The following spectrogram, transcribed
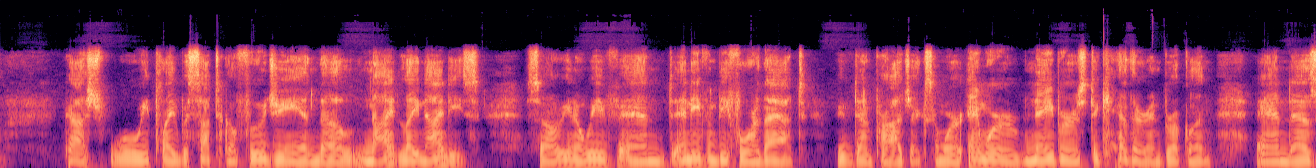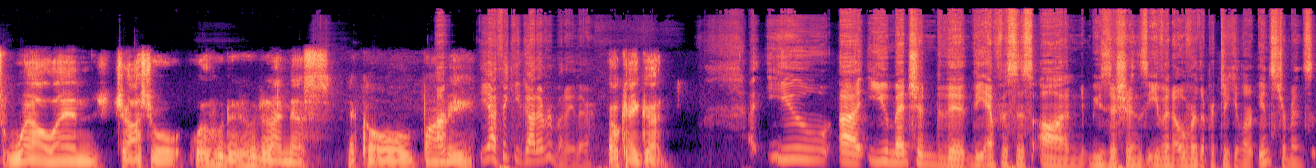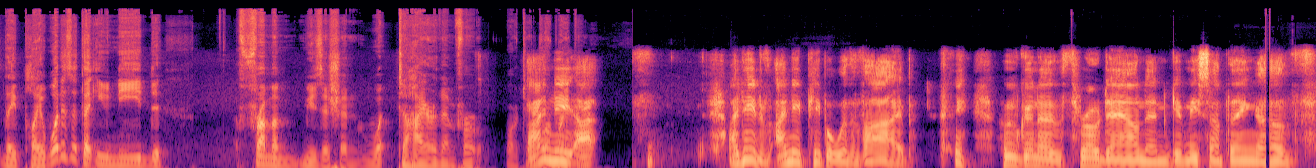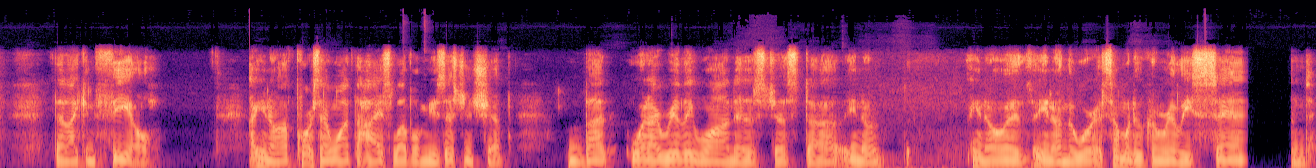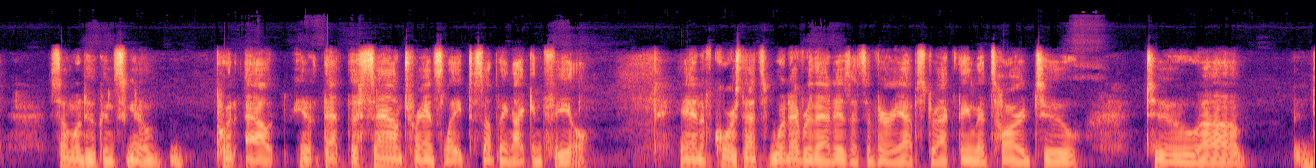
gosh, we played with Satoko Fujii in the ni- late '90s. So you know we've and and even before that we've done projects and we're and we're neighbors together in Brooklyn, and as well and Joshua. Well, who did who did I miss? Nicole Barty. Uh, yeah, I think you got everybody there. Okay, good. You uh, you mentioned the the emphasis on musicians even over the particular instruments they play. What is it that you need from a musician what, to hire them for or to I need I, I need I need people with vibe who are going to throw down and give me something of that I can feel. You know, of course, I want the highest level musicianship, but what I really want is just uh, you know, you know, as you know, in the word, someone who can really send, someone who can you know put out you know that the sound translate to something I can feel. And of course, that's whatever that is. That's a very abstract thing that's hard to to uh,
